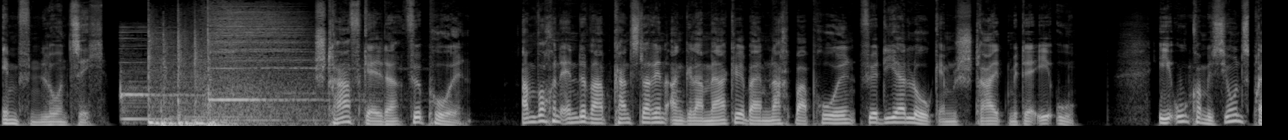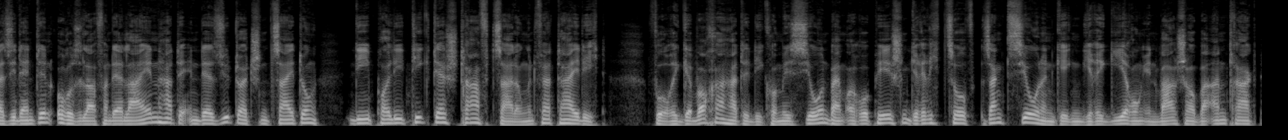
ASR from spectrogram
Impfen lohnt sich. Strafgelder für Polen. Am Wochenende warb Kanzlerin Angela Merkel beim Nachbar Polen für Dialog im Streit mit der EU. EU-Kommissionspräsidentin Ursula von der Leyen hatte in der Süddeutschen Zeitung die Politik der Strafzahlungen verteidigt. Vorige Woche hatte die Kommission beim Europäischen Gerichtshof Sanktionen gegen die Regierung in Warschau beantragt,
